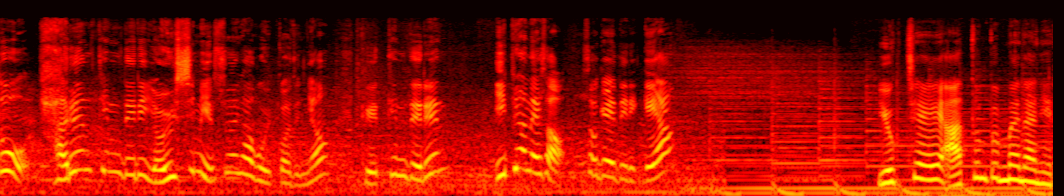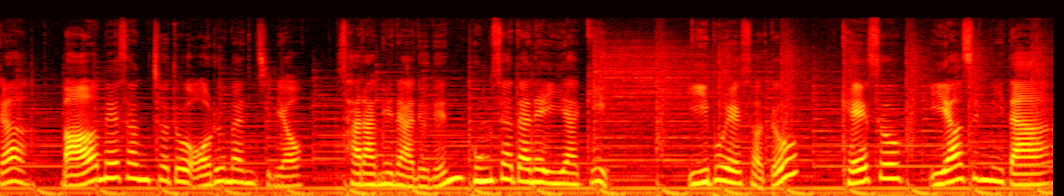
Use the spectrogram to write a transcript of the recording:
또 다른 팀들이 열심히 수행하고 있거든요. 그 팀들은 2편에서 소개해드릴게요. 육체의 아픔뿐만 아니라 마음의 상처도 어루만지며 사랑을 나누는 봉사단의 이야기 2부에서도 계속 이어집니다.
